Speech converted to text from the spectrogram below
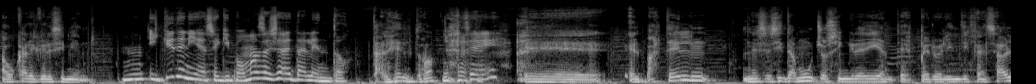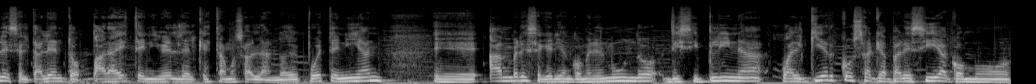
a buscar el crecimiento. Mm, ¿Y qué tenía ese equipo, más allá de talento? Talento. ¿Sí? Eh, el pastel necesita muchos ingredientes, pero el indispensable es el talento para este nivel del que estamos hablando. Después tenían eh, hambre, se querían comer el mundo, disciplina, cualquier cosa que aparecía como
